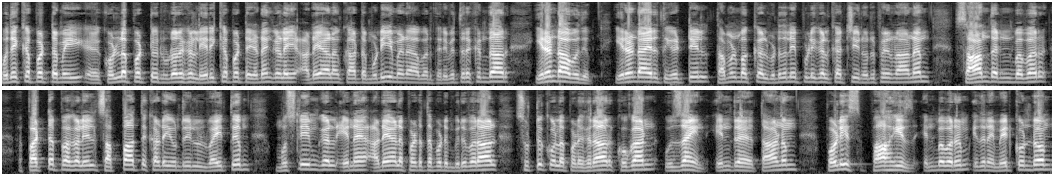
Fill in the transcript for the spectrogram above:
புதைக்கப்பட்டமை கொல்லப்பட்டு நுடர்கள் எரிக்கப்பட்ட இடங்களை அடையாளம் காட்ட முடியும் என அவர் தெரிவித்திருக்கின்றார். இரண்டாவது இரண்டாயிரத்தி எட்டில் தமிழ் மக்கள் விடுதலை புலிகள் கட்சியின் உறுப்பினரான சாந்தன் என்பவர் பட்டப்பகலில் சப்பாத்து கடையொன்றில் வைத்து முஸ்லீம்கள் என அடையாளப்படுத்தப்படும் இருவரால் சுட்டுக் கொல்லப்படுகிறார். குகான் உசைன் என்ற தானும் போலீஸ் பாஹிஸ் என்பவரும் இதனை மேற்கொண்டோம்.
